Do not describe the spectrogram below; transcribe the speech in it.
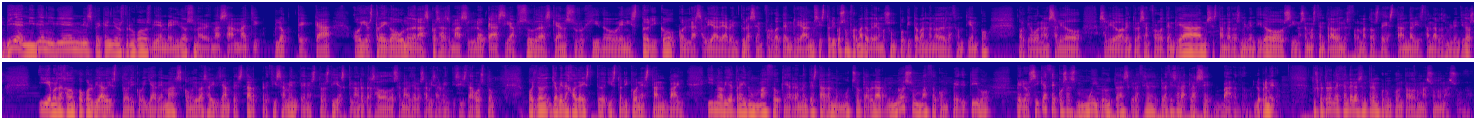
Bien, y bien, y bien, mis pequeños drugos, bienvenidos una vez más a Magic Block TK. Hoy os traigo una de las cosas más locas y absurdas que han surgido en histórico con la salida de aventuras en Forgotten Realms. Histórico es un formato que tenemos un poquito abandonado desde hace un tiempo, porque bueno, han salido, salido aventuras en Forgotten Realms, estándar 2022, y nos hemos centrado en los formatos de estándar y estándar 2022. Y hemos dejado un poco olvidado histórico. Y además, como iba a salir Jump Start precisamente en estos días, que lo han retrasado dos semanas, ya lo sabéis, al 26 de agosto, pues yo, yo había dejado ya histórico en stand-by. Y no había traído un mazo que realmente está dando mucho que hablar. No es un mazo competitivo, pero sí que hace cosas muy brutas gracias, gracias a la clase Bardo. Lo primero, tus criaturas legendarias entran con un contador más uno más uno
